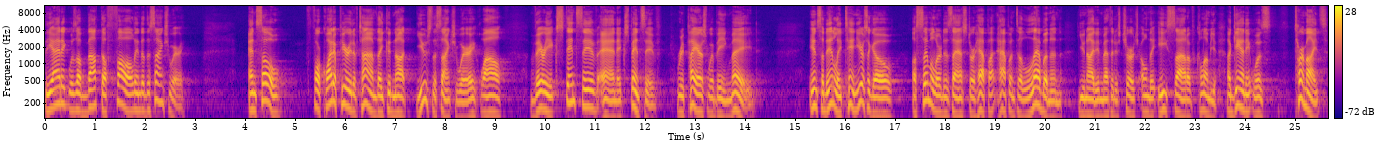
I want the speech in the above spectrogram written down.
the attic was about to fall into the sanctuary. And so, for quite a period of time, they could not use the sanctuary while very extensive and expensive repairs were being made. Incidentally, 10 years ago, a similar disaster happen, happened to Lebanon United Methodist Church on the east side of Columbia. Again, it was termites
